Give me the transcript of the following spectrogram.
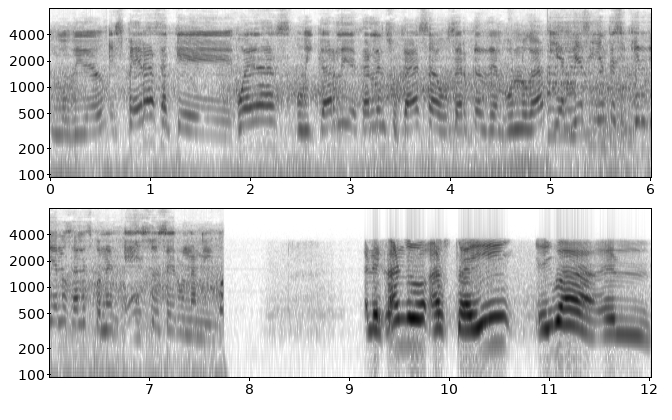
en los videos, esperas a que puedas ubicarla y dejarla en su casa o cerca de algún lugar. Y al día siguiente, si quieres, ya no sales con él. Eso es ser un amigo. Alejandro, hasta ahí iba el,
